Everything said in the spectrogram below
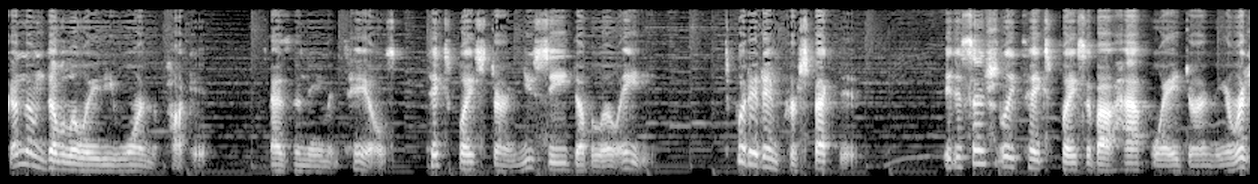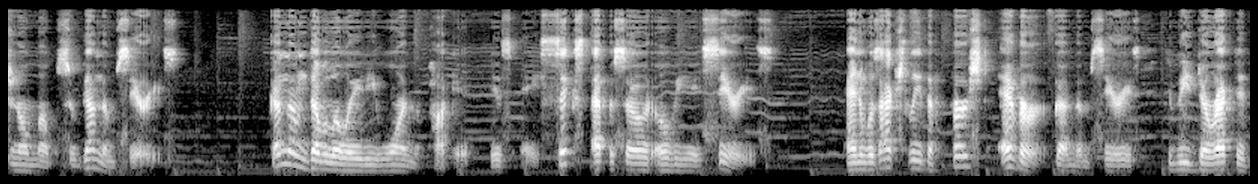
Gundam 0080 War in the Pocket, as the name entails, takes place during UC 0080. To put it in perspective, it essentially takes place about halfway during the original Mobile Suit Gundam series. Gundam 0080 War in the Pocket is a six-episode OVA series, and was actually the first ever Gundam series to be directed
